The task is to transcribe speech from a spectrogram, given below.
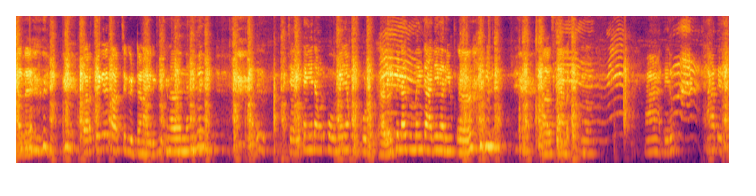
അത്. കുറച്ചെങ്കിലും കുറച്ച് കിട്ടണമായിരിക്കും. അത് ചെറിയ കഴിഞ്ഞിട്ട് അങ്ങോട്ട് പോകുമ്പോ ഞാൻ കൊടുക്കുള്ളൂ. അല്ലെങ്കിൽ പിന്നെ അത് തിന്നതിന്റെ ആദ്യം കറിയും. അവസാനം. ആ തരും. ആ തരും.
